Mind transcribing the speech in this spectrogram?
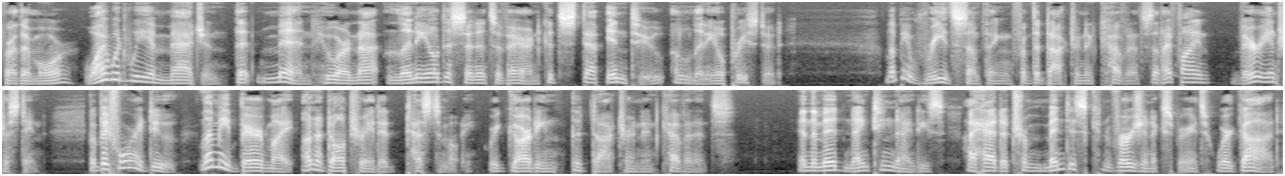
Furthermore, why would we imagine that men who are not lineal descendants of Aaron could step into a lineal priesthood? Let me read something from the Doctrine and Covenants that I find very interesting. But before I do, let me bear my unadulterated testimony regarding the Doctrine and Covenants. In the mid 1990s, I had a tremendous conversion experience where God,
